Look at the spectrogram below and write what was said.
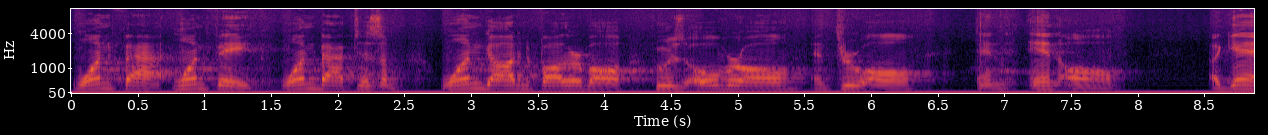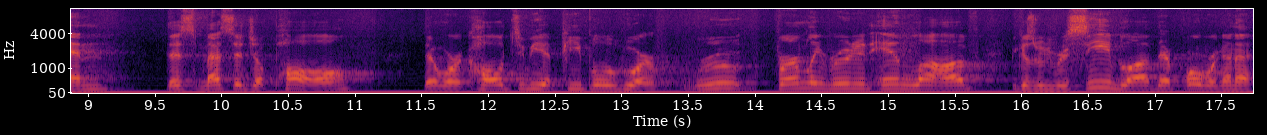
one fat, one faith, one baptism one God and Father of all, who is over all and through all and in all. Again, this message of Paul that we're called to be a people who are root, firmly rooted in love because we received love, therefore we're going to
